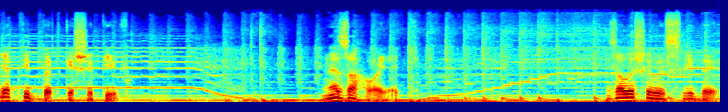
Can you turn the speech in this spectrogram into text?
як відбитки шипів. Не загоять. Залишили сліди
